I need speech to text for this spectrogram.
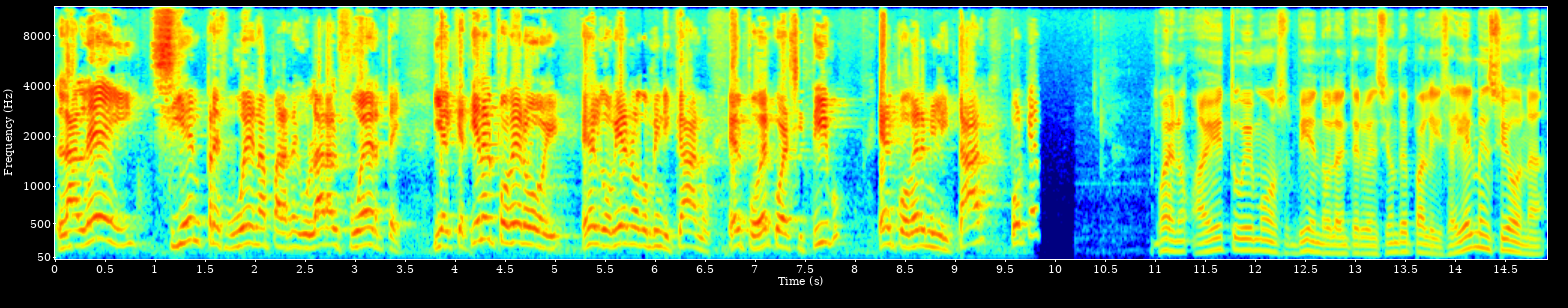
La ley siempre es buena para regular al fuerte. Y el que tiene el poder hoy es el gobierno dominicano, el poder coercitivo, el poder militar. ¿Por qué? Bueno, ahí estuvimos viendo la intervención de Paliza y él menciona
